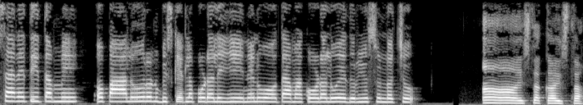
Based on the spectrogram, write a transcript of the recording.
సరే తీ తమ్మి ఓ పాలు రెండు బిస్కెట్ల పూడలు ఇయ్యి. నేను పోతా మా కోడలు ఎదురు చూస్తుండొచ్చు. ఆ, ఇస్తా అక్క ఇస్తా.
